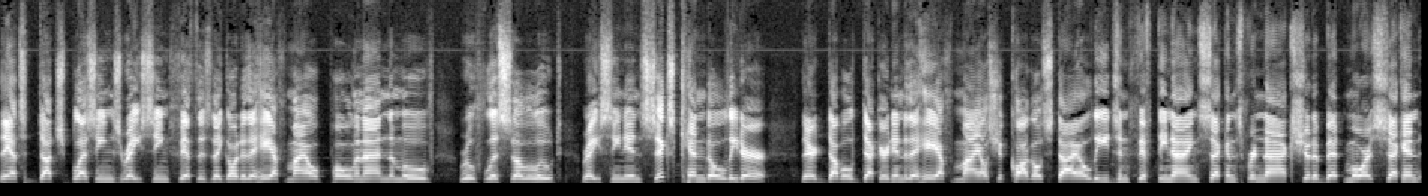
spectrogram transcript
That's Dutch Blessings racing fifth as they go to the half mile pole and on the move. Ruthless Salute racing in six. Kendall leader. They're double deckered into the half mile. Chicago style leads in 59 seconds for Knox. Should have bet more second.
